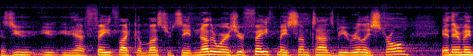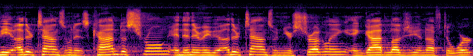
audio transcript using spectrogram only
because you, you, you have faith like a mustard seed. In other words, your faith may sometimes be really strong, and there may be other times when it's kind of strong, and then there may be other times when you're struggling, and God loves you enough to work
